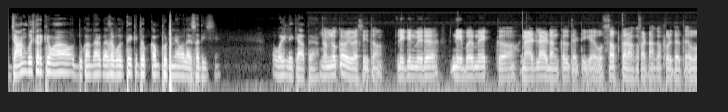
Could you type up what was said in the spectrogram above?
जानबूझ करके वहाँ दुकानदार को ऐसा बोलते हैं कि जो कम फुटने वाला ऐसा दीजिए। वही लेके आते हैं। हम लोग का भी वैसे ही था। लेकिन मेरे नेबर में एक मैडलैड अंकल थे ठीक है वो सब तरह का फटाका फोड़ते थे। वो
